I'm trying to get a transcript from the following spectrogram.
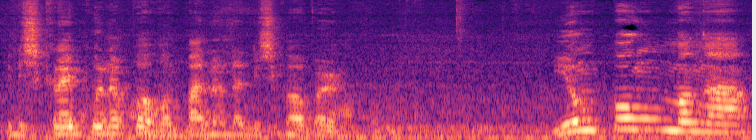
I-describe ko na po kung paano na-discover. Yung pong mga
